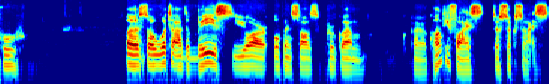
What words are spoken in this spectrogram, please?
who. Uh, so what are the ways your open source program uh, quantifies the success?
